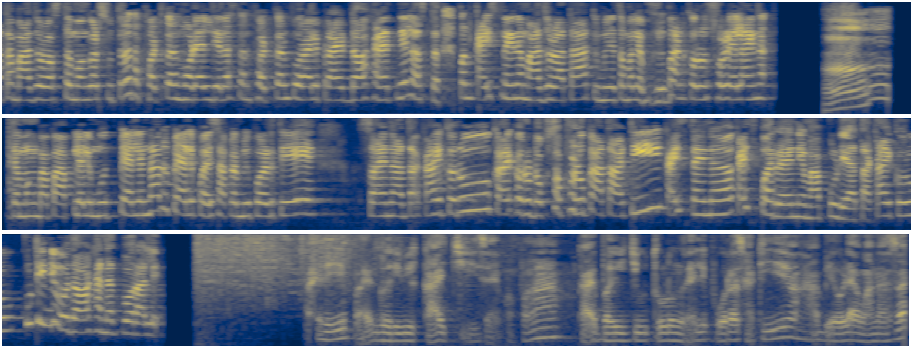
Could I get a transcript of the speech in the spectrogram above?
आता माझं असतं मंगळसूत्र तर फटकन मोडायला दिलं असतं फटकन पोरायला प्रायव्हेट दवाखान्यात नेलं असतं. पण काहीच नाही ना माझं आता. तुम्ही तर मला भुलभान करून सोडेल आहे ना. तर मग बापा आपल्याला मूत प्यायला ना रुपयाला पैसा कमी पडते. साय ना आता काय करू? काय करू? डोकं फोडू का आता आटी? काहीच नाही ना काहीच पर्याय नाही पुढे आता. काय करू? कुठे नेऊ दवाखान्यात पोराले? अरे पाय गरिबी काय चीज आहे बापा? काय बाई जीव तोडून राहिली पोरासाठी? हा बेवड्या वानाचा?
